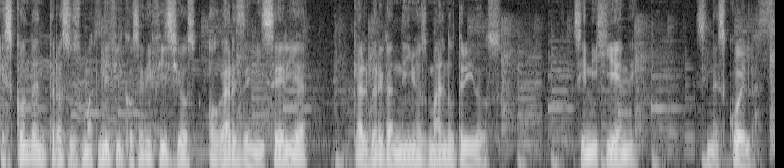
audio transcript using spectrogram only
esconden tras sus magníficos edificios hogares de miseria que albergan niños malnutridos, sin higiene, sin escuelas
